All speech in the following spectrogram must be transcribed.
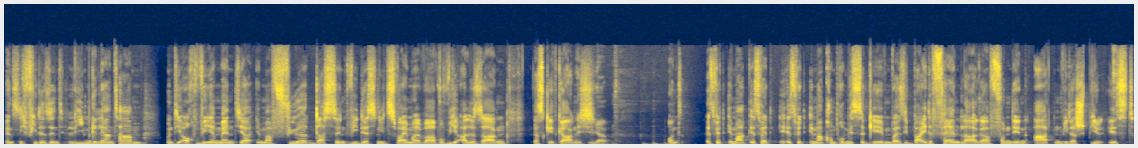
wenn es nicht viele sind, lieben gelernt haben und die auch vehement ja immer für das sind, wie Destiny 2 mal war, wo wir alle sagen, das geht gar nicht. Ja. Und es wird, immer, es, wird, es wird immer Kompromisse geben, weil sie beide Fanlager von den Arten, wie das Spiel ist,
